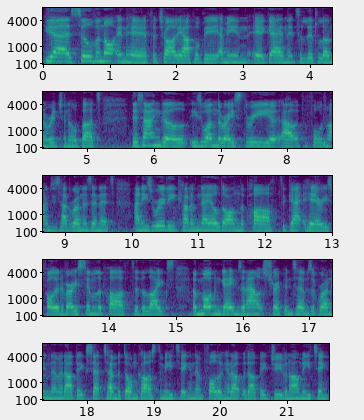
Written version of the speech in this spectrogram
yeah, silver knot in here for Charlie Appleby. I mean, again, it's a little unoriginal, but this angle, he's won the race three out of the four times he's had runners in it, and he's really kind of nailed on the path to get here. He's followed a very similar path to the likes of Modern Games and Outstrip in terms of running them at our big September Doncaster meeting and then following it up with our big juvenile meeting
